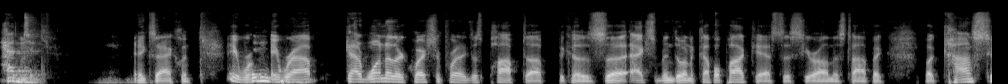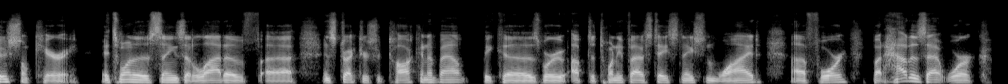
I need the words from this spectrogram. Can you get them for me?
Had to. Exactly. Hey, hey, Rob. Got one other question for you that just popped up because uh, actually been doing a couple podcasts this year on this topic. But constitutional carry, it's one of those things that a lot of uh, instructors are talking about because we're up to 25 states nationwide uh, for. But how does that work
